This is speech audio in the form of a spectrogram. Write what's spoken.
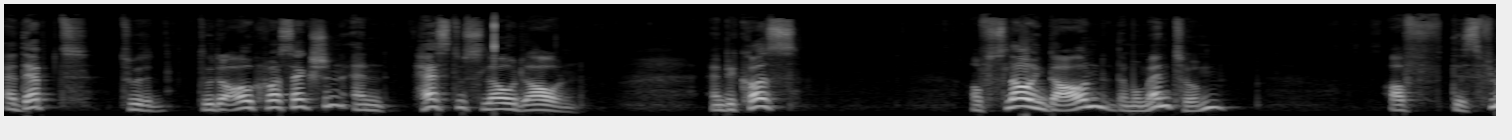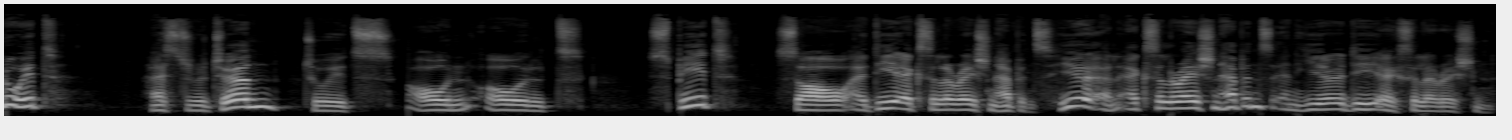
adapt to the, to the whole cross-section and has to slow down. And because of slowing down, the momentum of this fluid has to return to its own old speed. So a deceleration happens. Here an acceleration happens and here a deceleration.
